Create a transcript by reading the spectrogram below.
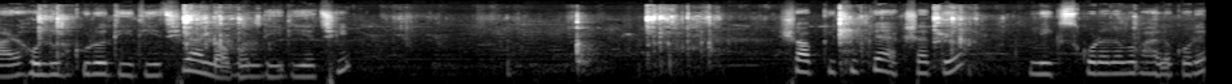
আর হলুদ গুঁড়ো দিয়ে দিয়েছি, আর লবণ দিয়ে দিয়েছি। সব কিছুকে একসাথে মিক্স করে নেব ভালো করে।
